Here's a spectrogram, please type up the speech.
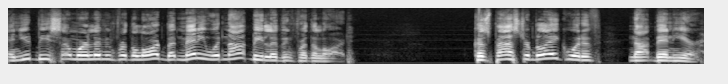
and you'd be somewhere living for the Lord, but many would not be living for the Lord. Because Pastor Blake would have not been here.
